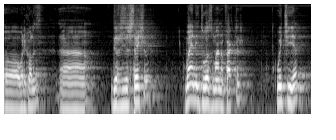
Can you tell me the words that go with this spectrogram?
uh, what do you call it? Uh, the registration, when it was manufactured, which year,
